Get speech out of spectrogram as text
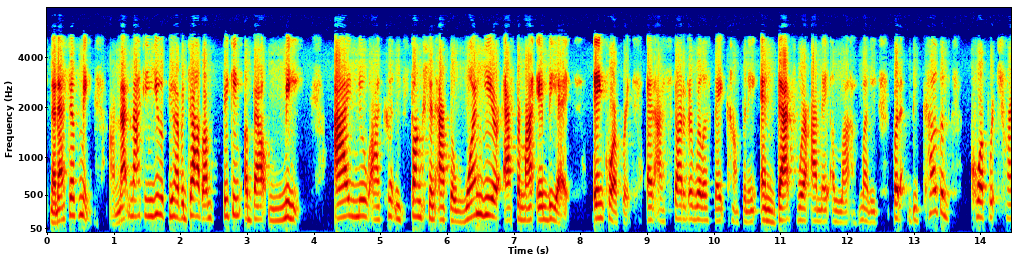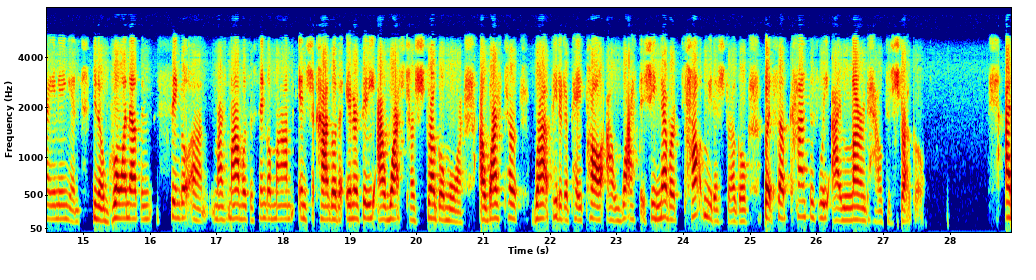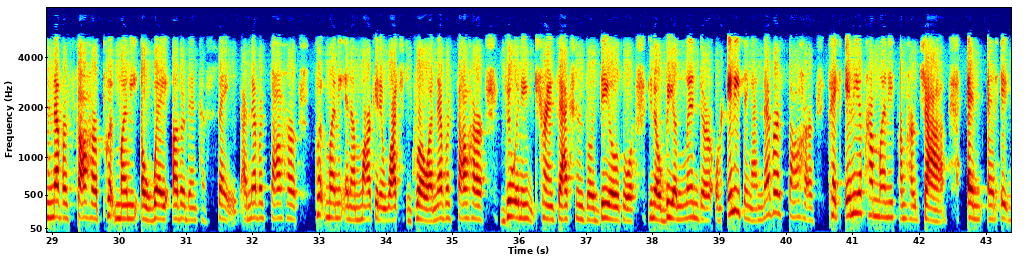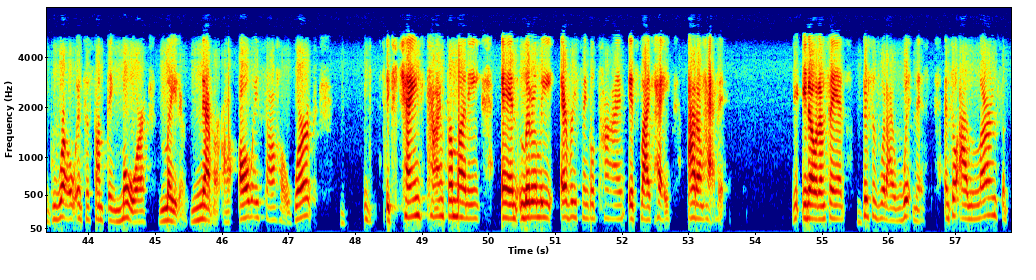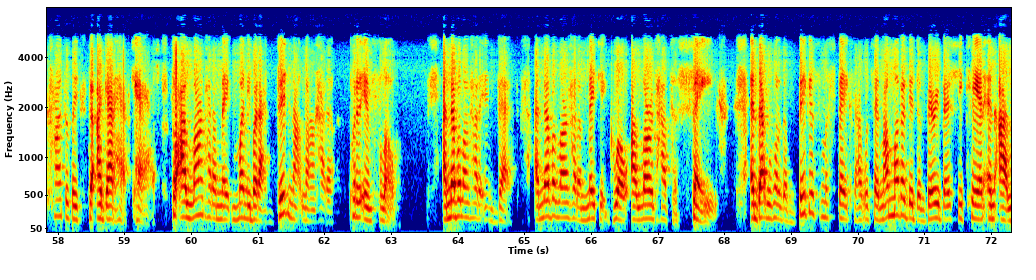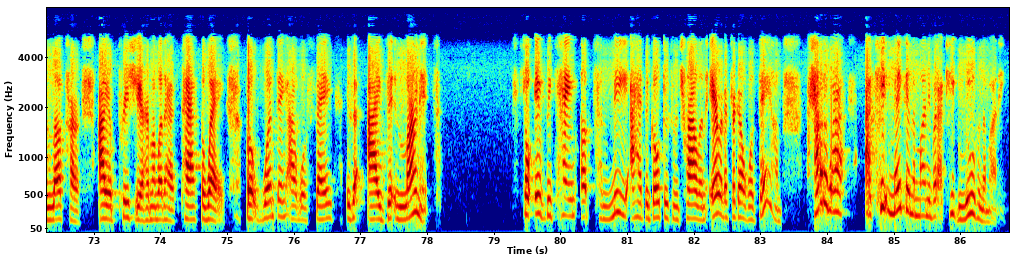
Now that's just me. I'm not knocking you if you have a job. I'm speaking about me. I knew I couldn't function after one year after my MBA in corporate, and I started a real estate company, and that's where I made a lot of money. But because of corporate training and you know growing up in single um my mom was a single mom in chicago the inner city. I watched her struggle more. I watched her rob peter to pay paul. I watched it. She never taught me to struggle but subconsciously i learned how to struggle I never saw her put money away other than to save. I never saw her put money in a market and watch it grow. I never saw her do any transactions or deals or, you know, be a lender or anything. I never saw her take any of her money from her job and, and it grow into something more later. Never. I always saw her work, exchange time for money, and literally every single time it's like, hey, I don't have it. You know what I'm saying? This is what I witnessed. And so I learned subconsciously that I got to have cash. So I learned how to make money, but I did not learn how to put it in flow. I never learned how to invest. I never learned how to make it grow. I learned how to save. And that was one of the biggest mistakes I would say. My mother did the very best she can, and I love her. I appreciate her. My mother has passed away. But one thing I will say is that I didn't learn it. So it became up to me. I had to go through some trial and error to figure out, well, damn, how do I? I keep making the money, but I keep losing the money.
